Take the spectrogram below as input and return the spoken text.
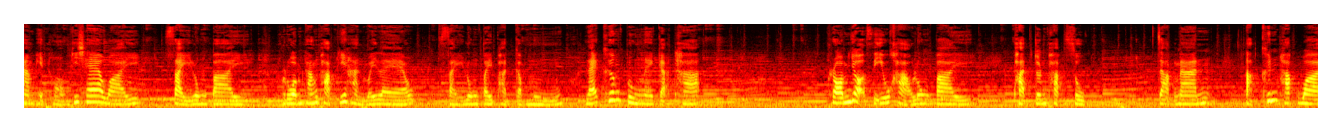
นำเห็ดหอมที่แช่ไว้ ใส่ลงไป รวมทั้งผักที่หั่นไว้แล้ว ใส่ลงไปผัดกับหมู และเครื่องปรุงในกระทะ พร้อมเหยาะซีอิ๊วขาวลงไป ผัดจนผักสุก จากนั้นตักขึ้นพักไว้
